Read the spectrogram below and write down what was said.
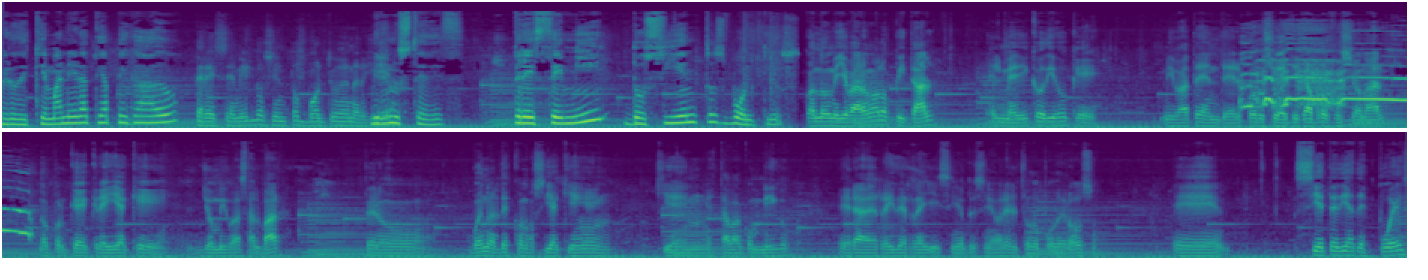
Pero ¿de qué manera te ha pegado? 13.200 voltios de energía. Miren ustedes. 13.200 voltios. Cuando me llevaron al hospital, el médico dijo que me iba a atender por su ética profesional, no porque creía que yo me iba a salvar, pero bueno, él desconocía quién, quién estaba conmigo, era el Rey de Reyes Señor de Señores, el Todopoderoso. Eh, siete días después,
